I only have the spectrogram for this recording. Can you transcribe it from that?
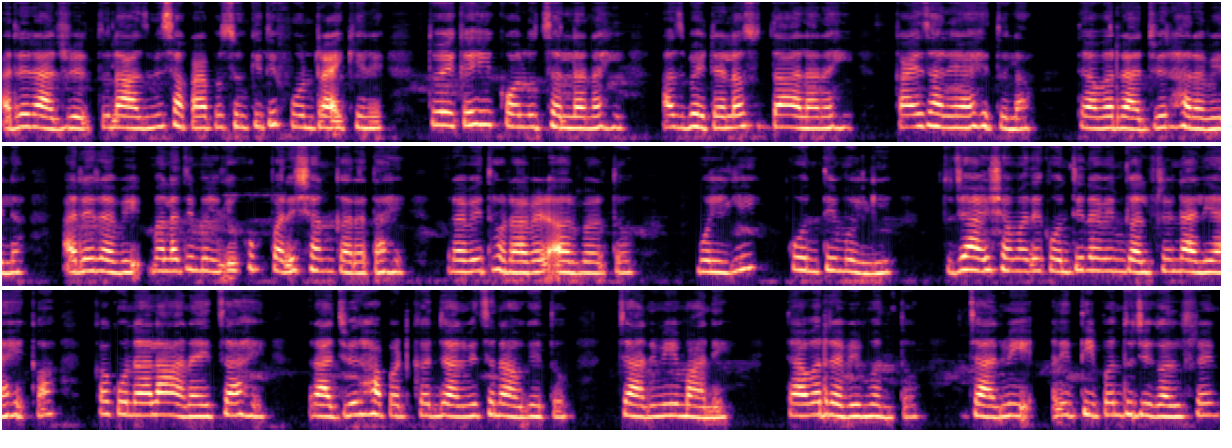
अरे राजवीर तुला आज मी सकाळपासून किती फोन ट्राय केले? तू एकही कॉल उचलला नाही. आज भेटायला सुद्धा आला नाही. काय झाले आहे तुला? त्यावर राजवीर हा रवीला अरे रवी मला ती मुलगी खूप परेशान करत आहे. रवी थोडा वेळ अरबडतो मुलगी? कोणती मुलगी? तुझ्या आयुष्यामध्ये कोणती नवीन गर्लफ्रेंड आली आहे का? का कुणाला आणायचं आहे? राजवीर हा पटकन जान्हवीचं नाव घेतो. जान्हवी माने. त्यावर रवी म्हणतो. जान्हवी आणि ती पण तुझी गर्लफ्रेंड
